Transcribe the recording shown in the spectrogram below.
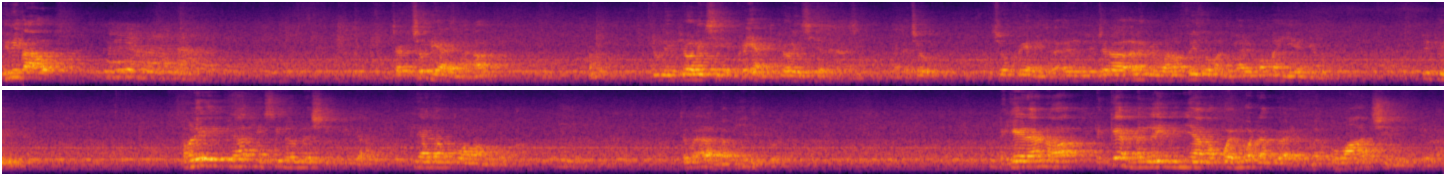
မိမိပါဦးကျွန်တော်ချုပ်နေရတယ်မှာနော်လူတွေပြောလို့ရှိရင်ခရိယန်တွေပြောလို့ရှိတယ်လားဆိုတချို့တချို့ခရိယန်တွေဆိုအဲ့ကျွန်တော်အဲ့လိုမျိုးကတော့ Facebook မှာဒီမှာ comment ရေးနေတယ်တွေ့တွေ့နေအမလေး ဘုရားခင်စိတ်လုံးနဲ့ရှိပြီးတာဘုရားကြောင့်သွားမှာမဟုတ်ပါဘူးဒါပေမဲ့အဲ့ဒါမပြည့်နေဘူးတကယ်တမ်းတော့တကယ်မလိမ်ညာမပွဲမှုအတန်းပြောရတယ်မသွားချင်ဘူးပြောတာ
